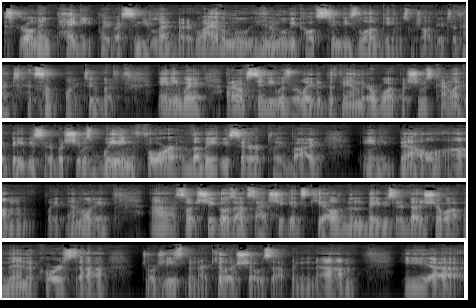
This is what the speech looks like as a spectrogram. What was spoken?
this girl named Peggy, played by Cindy Leadbetter, who I have a movie in a movie called Cindy's Love Games, which I'll get to that at some point too. But anyway, I don't know if Cindy was related to the family or what, but she was kind of like a babysitter. But she was waiting for the babysitter, played by Annie Belle, um, played Emily. Uh, so she goes outside, she gets killed, and then the babysitter does show up, and then of course uh, George Eastman, our killer, shows up, and um, he uh,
